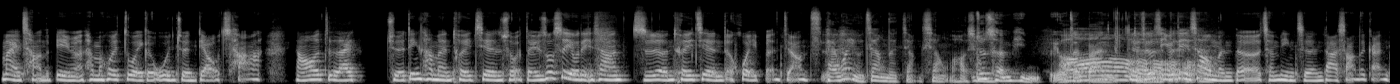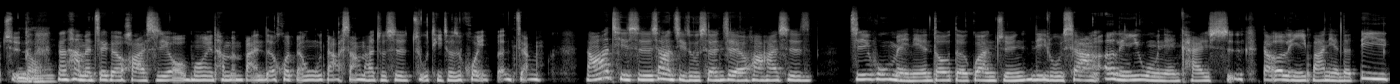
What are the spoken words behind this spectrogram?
卖场的店员，他们会做一个问卷调查，然后来决定他们推荐说，等于说是有点像职人推荐的绘本这样子。台湾有这样的奖项吗？好像就成品有在办，哦对，就是有点哦像我们的成品职人大赏的感觉。懂那他们这个话是有莫为他们办的绘本屋大赏，那就是主题就是绘本这样。然后它其实像吉竹生界的话，它是几乎每年都得冠军，例如像二零一五年开始到二零一八年的第一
